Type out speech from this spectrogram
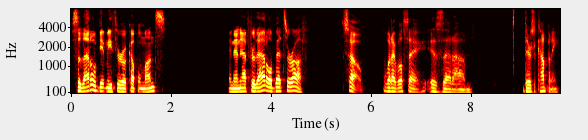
so that'll get me through a couple months. And then after that, all bets are off. So, what I will say is that um, there's a company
